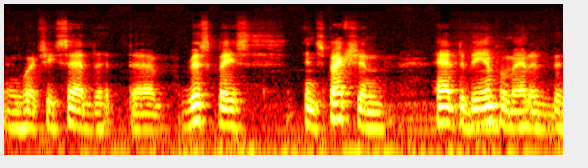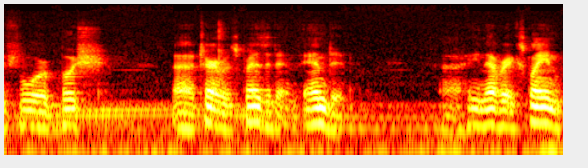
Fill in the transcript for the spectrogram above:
in which he said that uh, risk based inspection had to be implemented before Bush uh, term as president ended. Uh, he never explained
